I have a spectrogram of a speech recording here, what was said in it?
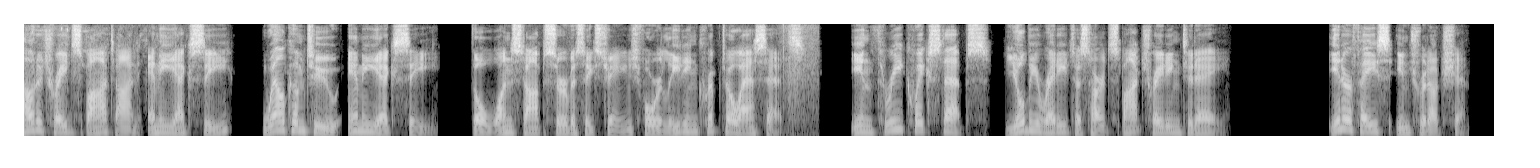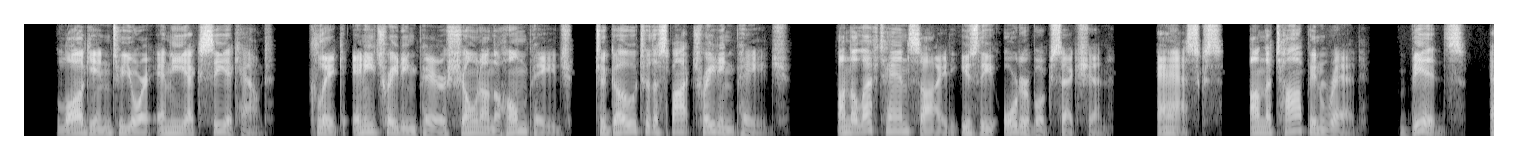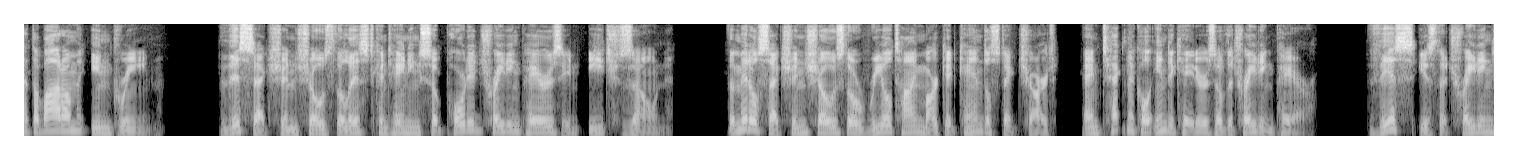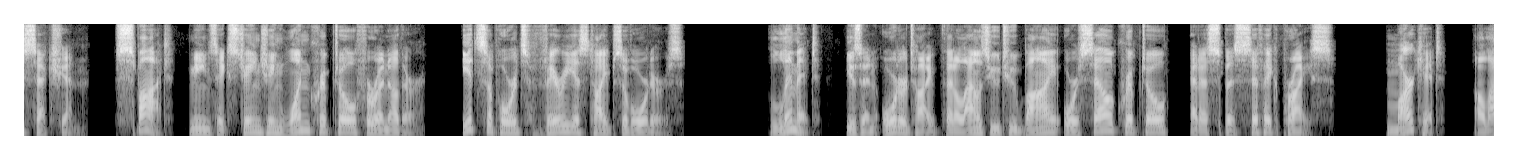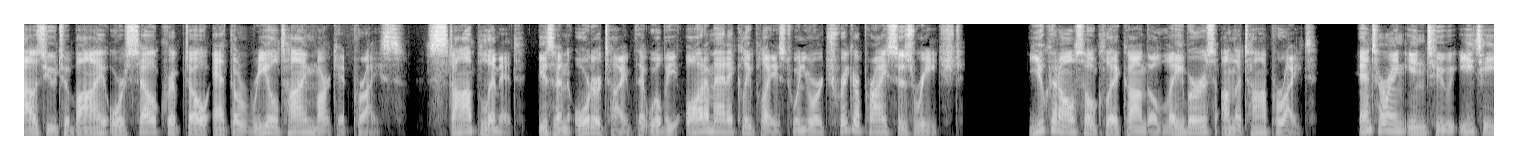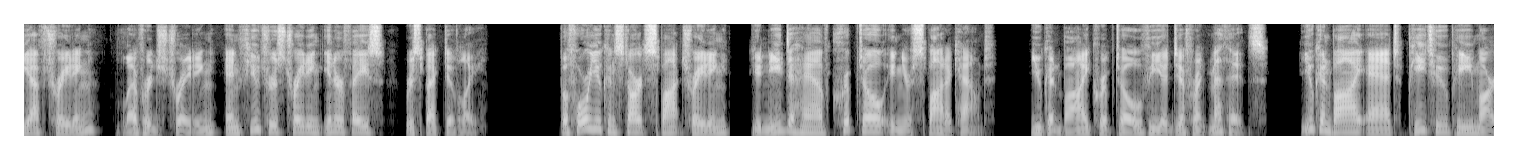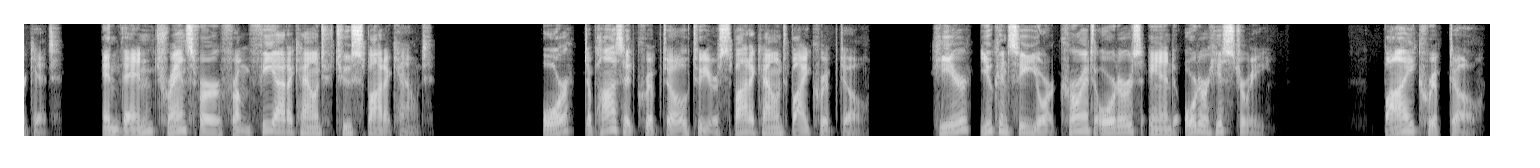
How to trade spot on MEXC? Welcome to MEXC, the one-stop service exchange for leading crypto assets. In three quick steps, you'll be ready to start spot trading today. Interface Introduction Log in to your MEXC account. Click any trading pair shown on the home page to go to the spot trading page. On the left-hand side is the order book section. Asks, on the top in red. Bids, at the bottom in green. This section shows the list containing supported trading pairs in each zone. The middle section shows the real-time market candlestick chart and technical indicators of the trading pair. This is the trading section. Spot means exchanging one crypto for another. It supports various types of orders. Limit is an order type that allows you to buy or sell crypto at a specific price. Market allows you to buy or sell crypto at the real-time market price. Stop limit is an order type that will be automatically placed when your trigger price is reached. You can also click on the labels on the top right. Entering into ETF trading, leverage trading, and futures trading interface, respectively. Before you can start spot trading, you need to have crypto in your spot account. You can buy crypto via different methods. You can buy at P2P Market and then transfer from fiat account to spot account. Or deposit crypto to your spot account by crypto. Here, you can see your current orders and order history. Buy crypto.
